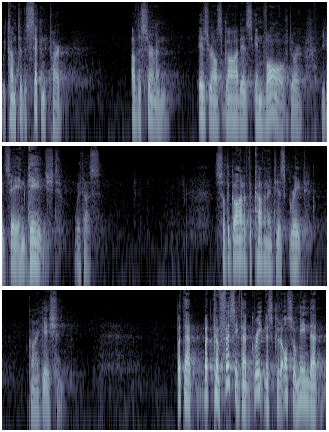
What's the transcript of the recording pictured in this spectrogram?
We come to the second part of the sermon. Israel's God is involved, or you could say engaged with us. So the God of the covenant is great congregation. But that but confessing that greatness could also mean that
